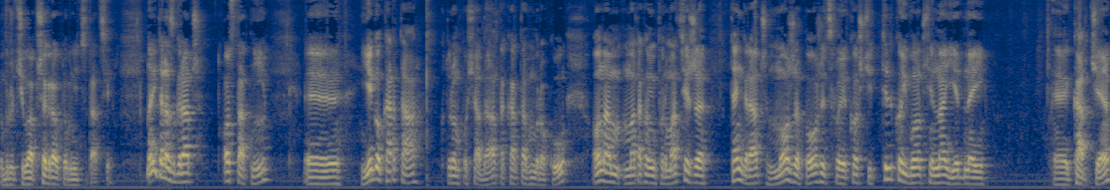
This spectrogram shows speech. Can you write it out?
wróciła, przegrał tą licytację. No i teraz gracz ostatni, y, jego karta, którą posiada, ta karta w mroku, ona ma taką informację, że ten gracz może położyć swoje kości tylko i wyłącznie na jednej karcie.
